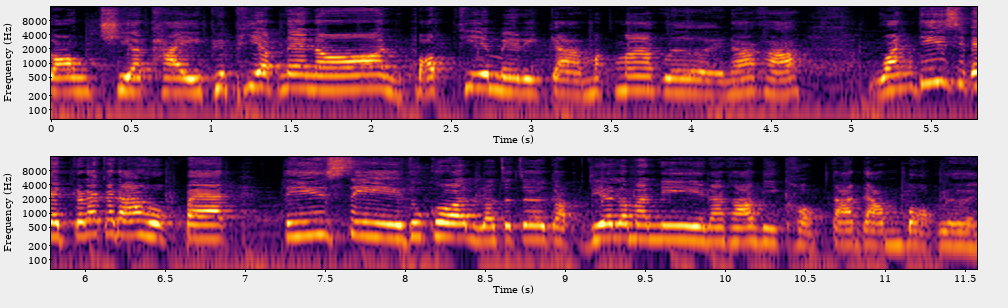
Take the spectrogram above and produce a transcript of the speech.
กองเชียร์ไทยเพียบๆแน่นอนป๊อปที่อเมริกามากๆเลยนะคะ วันที่ 11 กรกฎาคม68ตีสี่ทุกคนเราจะเจอกับเยอรมนีนะคะ มีขอบตาดำบอกเลย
